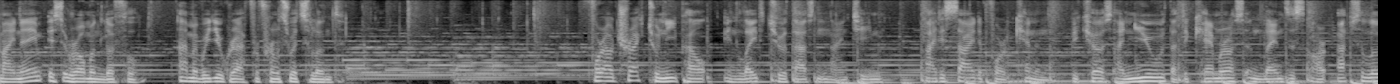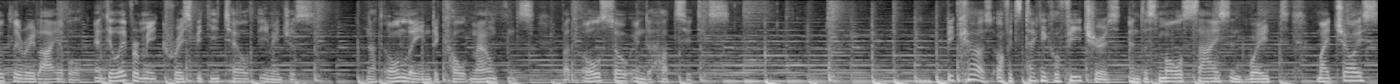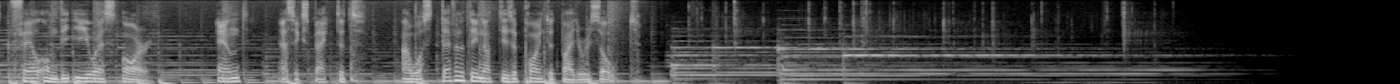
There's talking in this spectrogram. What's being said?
My name is Roman Löffel. I'm a videographer from Switzerland. For our trek to Nepal in late 2019, I decided for Canon because I knew that the cameras and lenses are absolutely reliable and deliver me crispy detailed images, not only in the cold mountains, but also in the hot cities. Because of its technical features and the small size and weight, my choice fell on the EOS R. And, as expected, I was definitely not disappointed by the result.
